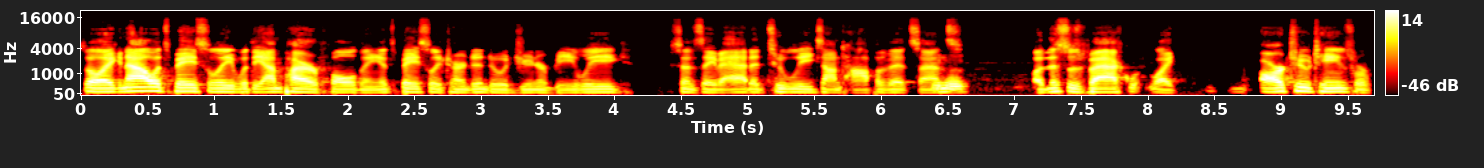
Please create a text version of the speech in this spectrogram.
So like now it's basically with the Empire folding, it's basically turned into a junior B league since they've added two leagues on top of it since. Mhm. But this was back like our two teams were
